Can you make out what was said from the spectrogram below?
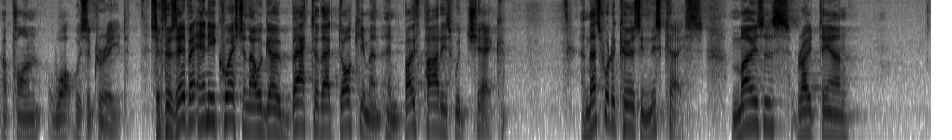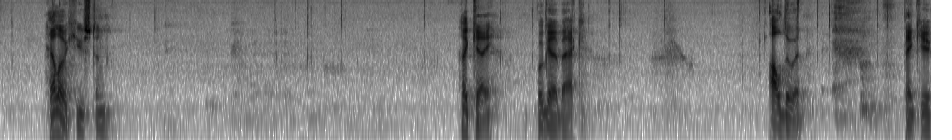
upon what was agreed. So if there's ever any question, they would go back to that document and both parties would check. And that's what occurs in this case. Moses wrote down Hello, Houston. Okay, we'll go back. I'll do it. Thank you.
